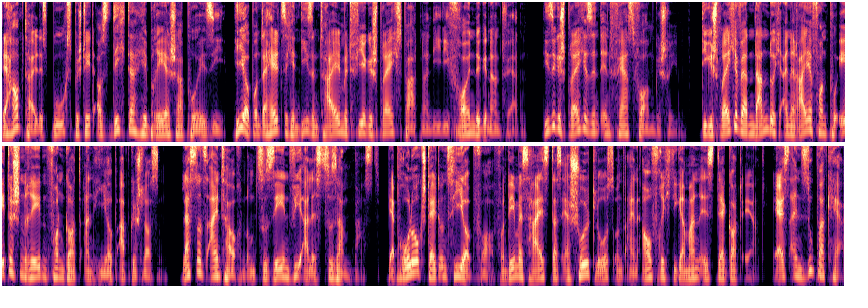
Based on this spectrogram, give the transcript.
Der Hauptteil des Buchs besteht aus dichter hebräischer Poesie. Hiob unterhält sich in diesem Teil mit vier Gesprächspartnern, die die Freunde genannt werden. Diese Gespräche sind in Versform geschrieben. Die Gespräche werden dann durch eine Reihe von poetischen Reden von Gott an Hiob abgeschlossen. Lasst uns eintauchen, um zu sehen, wie alles zusammenpasst. Der Prolog stellt uns Hiob vor, von dem es heißt, dass er schuldlos und ein aufrichtiger Mann ist, der Gott ehrt. Er ist ein super Kerl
